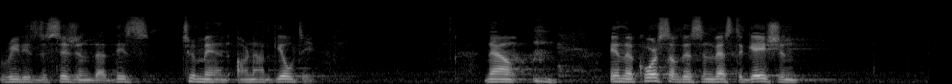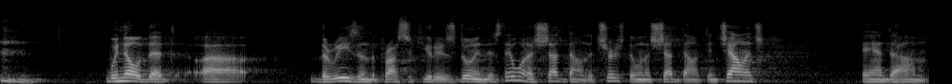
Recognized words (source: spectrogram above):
read his decision that these two men are not guilty. Now, in the course of this investigation, we know that uh, the reason the prosecutor is doing this, they want to shut down the church, they want to shut down Teen Challenge, and um,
